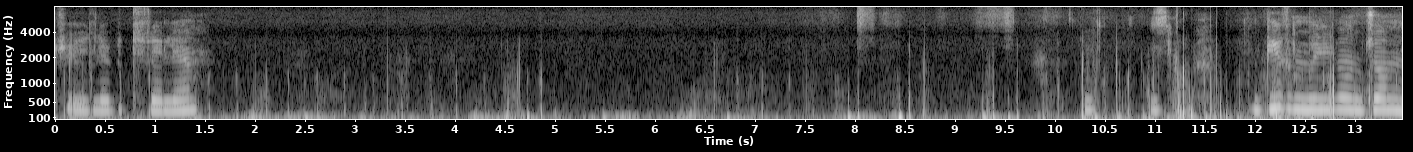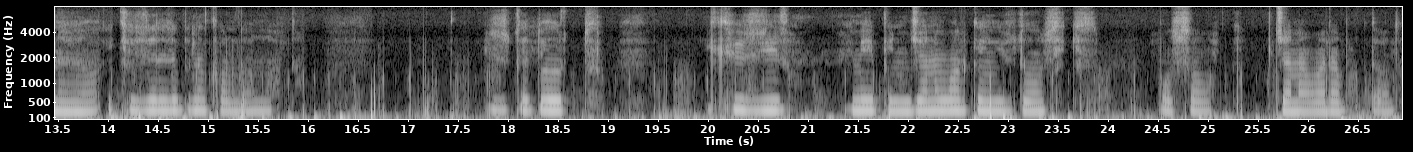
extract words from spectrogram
Şöyle bitirelim. Bir milyon can ne ya? 250 bin kaldı Allah'tan. Yüzde dört. 220 Map'in canı varken yüzde on sekiz. Boss'a bak. Canavara bak doğrusu.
